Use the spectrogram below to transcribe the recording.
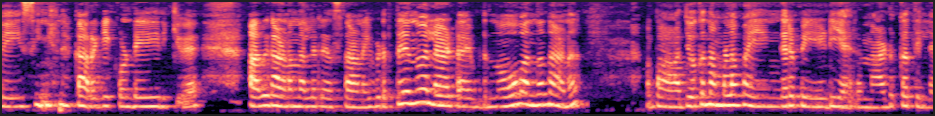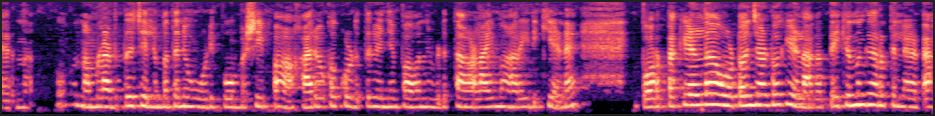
ഫേസ് ഇങ്ങനെ കറക്കിക്കൊണ്ടേ ഇരിക്കുവേ. അത് കാണാൻ നല്ല രസമാണ്. ഇവിടുത്തെ ഒന്നും അല്ല കേട്ടോ. ഇവിടുന്നോ വന്നതാണ്. അപ്പോൾ ആദ്യമൊക്കെ നമ്മളെ ഭയങ്കര പേടിയായിരുന്നു. അടുക്കത്തില്ലായിരുന്നു നമ്മളടുത്ത് ചെല്ലുമ്പോൾ തന്നെ ഓടിപ്പോവും. പക്ഷേ ഇപ്പോൾ ആഹാരമൊക്കെ കൊടുത്തു കഴിഞ്ഞപ്പോൾ അവൻ ഇവിടുത്തെ ആളായി മാറിയിരിക്കുകയാണ്. പുറത്തൊക്കെയുള്ള ഓട്ടവും ചാട്ടവും ഒക്കെ ഉള്ളു. അകത്തേക്കൊന്നും കയറത്തില്ല കേട്ടാ.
